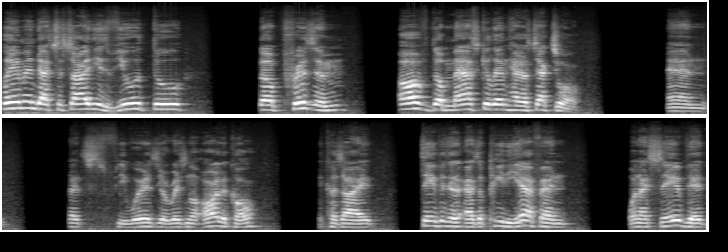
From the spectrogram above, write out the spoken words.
claiming that society is viewed through the prism of the masculine heterosexual. And let's see, where's the original article? Because I saved it as a PDF, and when I saved it,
